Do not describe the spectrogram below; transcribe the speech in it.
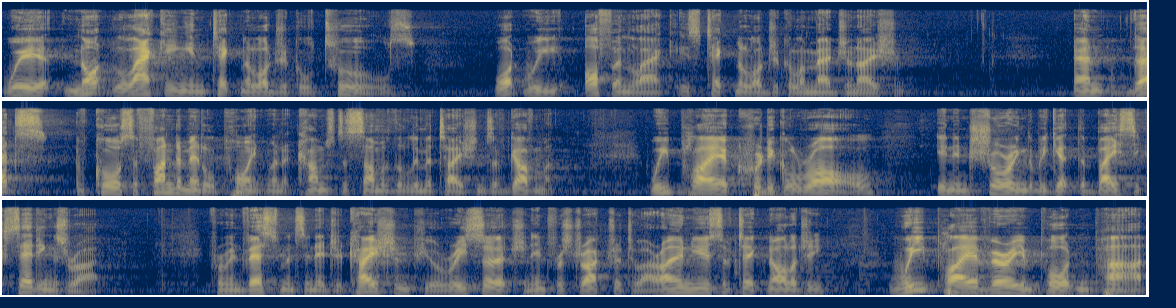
we're not lacking in technological tools. What we often lack is technological imagination. And that's, of course, a fundamental point when it comes to some of the limitations of government. We play a critical role in ensuring that we get the basic settings right, from investments in education, pure research and infrastructure to our own use of technology. We play a very important part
